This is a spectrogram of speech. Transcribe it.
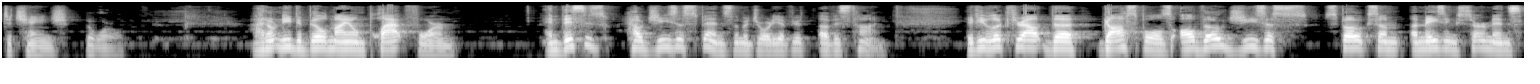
to change the world. I don't need to build my own platform. And this is how Jesus spends the majority of, your, of his time. If you look throughout the Gospels, although Jesus spoke some amazing sermons,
